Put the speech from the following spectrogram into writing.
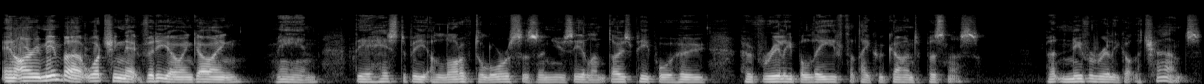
And I remember watching that video and going, man, there has to be a lot of Doloreses in New Zealand, those people who have really believed that they could go into business, but never really got the chance.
